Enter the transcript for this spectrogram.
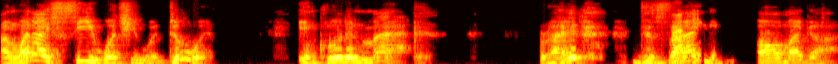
And when i see what you were doing including mac right. Designing oh my god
